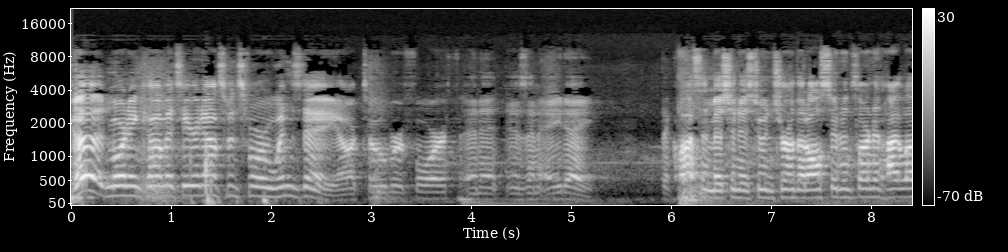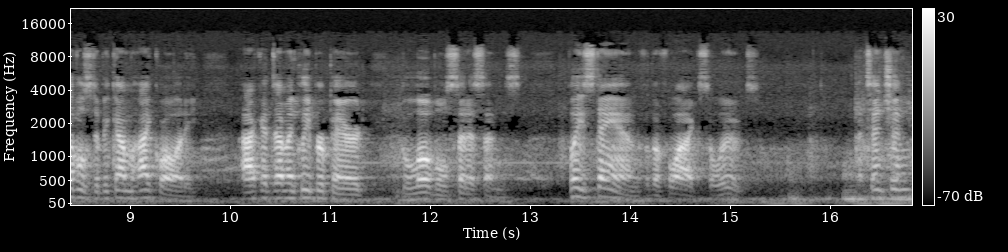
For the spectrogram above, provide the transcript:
Good morning, Comets here. Announcements for Wednesday, October 4th, and it is an A day. The class mission is to ensure that all students learn at high levels to become high quality, academically prepared, global citizens. Please stand for the flag salute. Attention,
